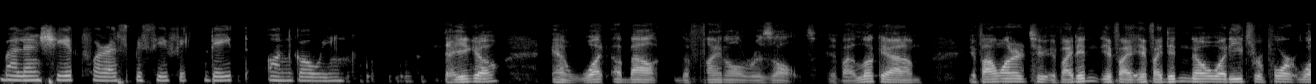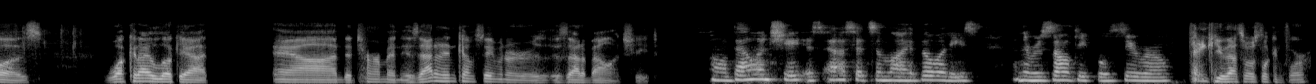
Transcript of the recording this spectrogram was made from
Balance sheet for a specific date ongoing. There you go. And what about the final result? If I look at them, if I wanted to, if I didn't, if I if I didn't know what each report was, what could I look at and determine is that an income statement or is, is that a balance sheet? Oh, balance sheet is assets and liabilities, and the result equals zero. Thank you. That's what I was looking for.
